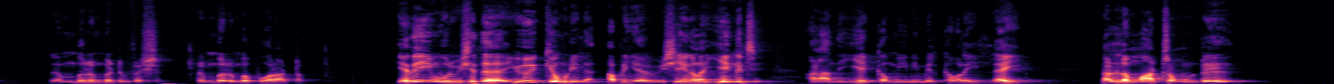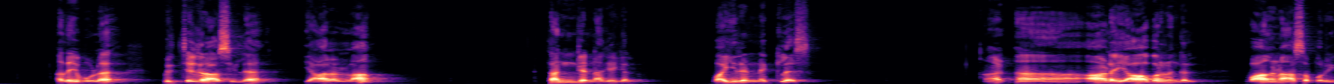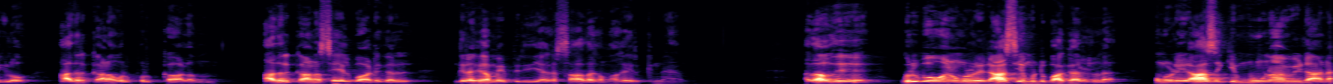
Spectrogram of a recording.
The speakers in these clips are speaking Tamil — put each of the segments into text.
ரொம்ப ரொம்ப டிப்ரெஷன் ரொம்ப ரொம்ப போராட்டம். எதையும் ஒரு விஷயத்த யூகிக்க முடியல அப்படிங்கிற விஷயங்கள்லாம் இயங்குச்சு. ஆனால் அந்த இயக்கம் இனிமேல் கவலை இல்லை. நல்ல மாற்றம் உண்டு. அதே போல் விருச்சக ராசியில் யாரெல்லாம் தங்க நகைகள் வைர நெக்லஸ் ஆ- ஆடை ஆபரணங்கள் வாங்கின ஆசைப்படுறீங்களோ அதற்கான ஒரு பொற்காலம். அதற்கான செயல்பாடுகள் கிரக அமைப்பு ரீதியாக சாதகமாக இருக்கின்றன. அதாவது குரு பகவான் உங்களுடைய ராசியை மட்டும் பார்க்காருல்ல உங்களுடைய ராசிக்கு மூணாம் வீடான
